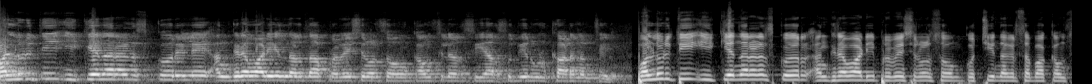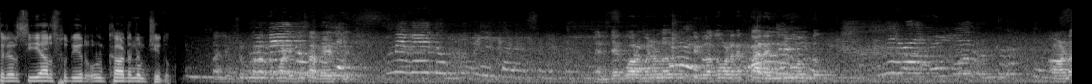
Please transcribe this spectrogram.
Palluruthy E K Narayana സ്ക്വയറിലെ അങ്കനവാടിയിൽ നടന്ന പ്രവേശനോത്സവം കൗൺസിലർ സി ആർ സുധീർ ഉദ്ഘാടനം ചെയ്തു. Palluruthy E K Narayana square anganwadi പ്രവേശനോത്സവം കൊച്ചി നഗരസഭാ കൗൺസിലർ സി ആർ സുധീർ ഉദ്ഘാടനം ചെയ്തു. എന്റെ ഓർമ്മയിലുള്ള കുട്ടികളൊക്കെ വളരെ കരഞ്ഞുകൊണ്ട് ആണ്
